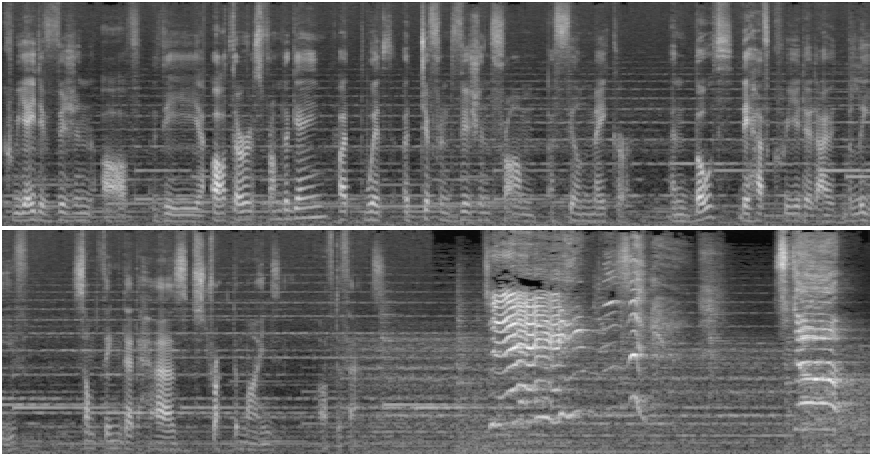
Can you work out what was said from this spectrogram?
creative vision of the authors from the game, but with a different vision from a filmmaker. And both, they have created, I believe, something that has struck the minds of the fans. James! Stop!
